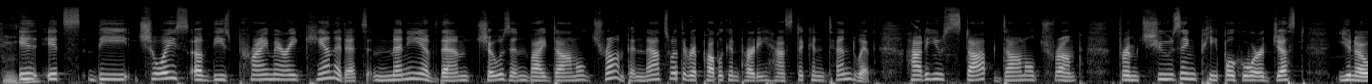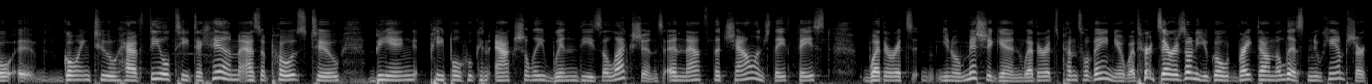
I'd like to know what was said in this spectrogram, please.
Mm-hmm. It, it's the choice of these primary candidates, many of them chosen by Donald Trump. And that's what the Republican Party has to contend with. How do you stop Donald Trump from choosing people who are just, you know, uh, going to have fealty to him as opposed to being people who can actually win these elections? And that's the challenge they faced, whether it's, you know, Michigan, whether it's Pennsylvania, whether it's Arizona, you go right down the list, New Hampshire.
